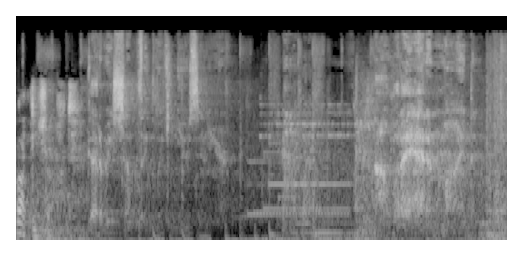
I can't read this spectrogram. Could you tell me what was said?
Wartenschacht. Gotta be something we can use in here. Not what I had in mind.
